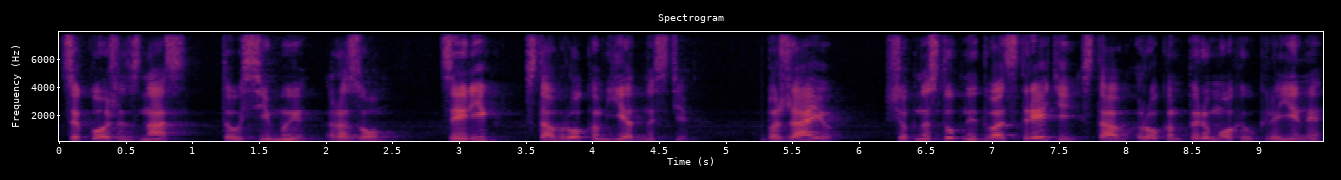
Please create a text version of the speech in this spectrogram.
це кожен з нас та усі ми разом. Цей рік став роком єдності. Бажаю, щоб наступний 23-й став роком перемоги України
